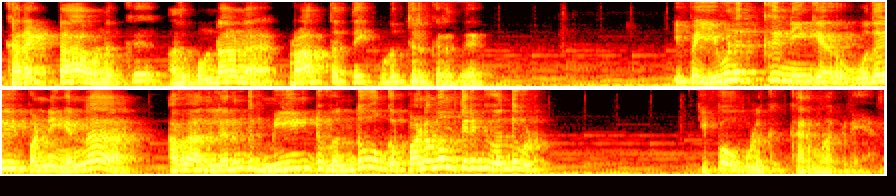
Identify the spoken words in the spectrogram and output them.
கரெக்டாக அவனுக்கு அதுக்குண்டான பிராப்தத்தை கொடுத்துருக்கிறது. இப்போ இவனுக்கு நீங்கள் உதவி பண்ணீங்கன்னா அவன் அதிலிருந்து மீண்டு வந்து உங்கள் பணமும் திரும்பி வந்து விடும். இப்போ உங்களுக்கு கர்மா கிடையாது.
